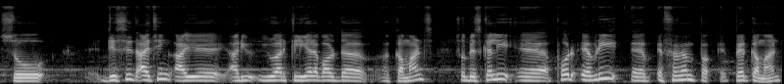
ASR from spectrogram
So this is i think i uh, are you you are clear about the uh, commands? So basically uh, for every uh, ffmpeg command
